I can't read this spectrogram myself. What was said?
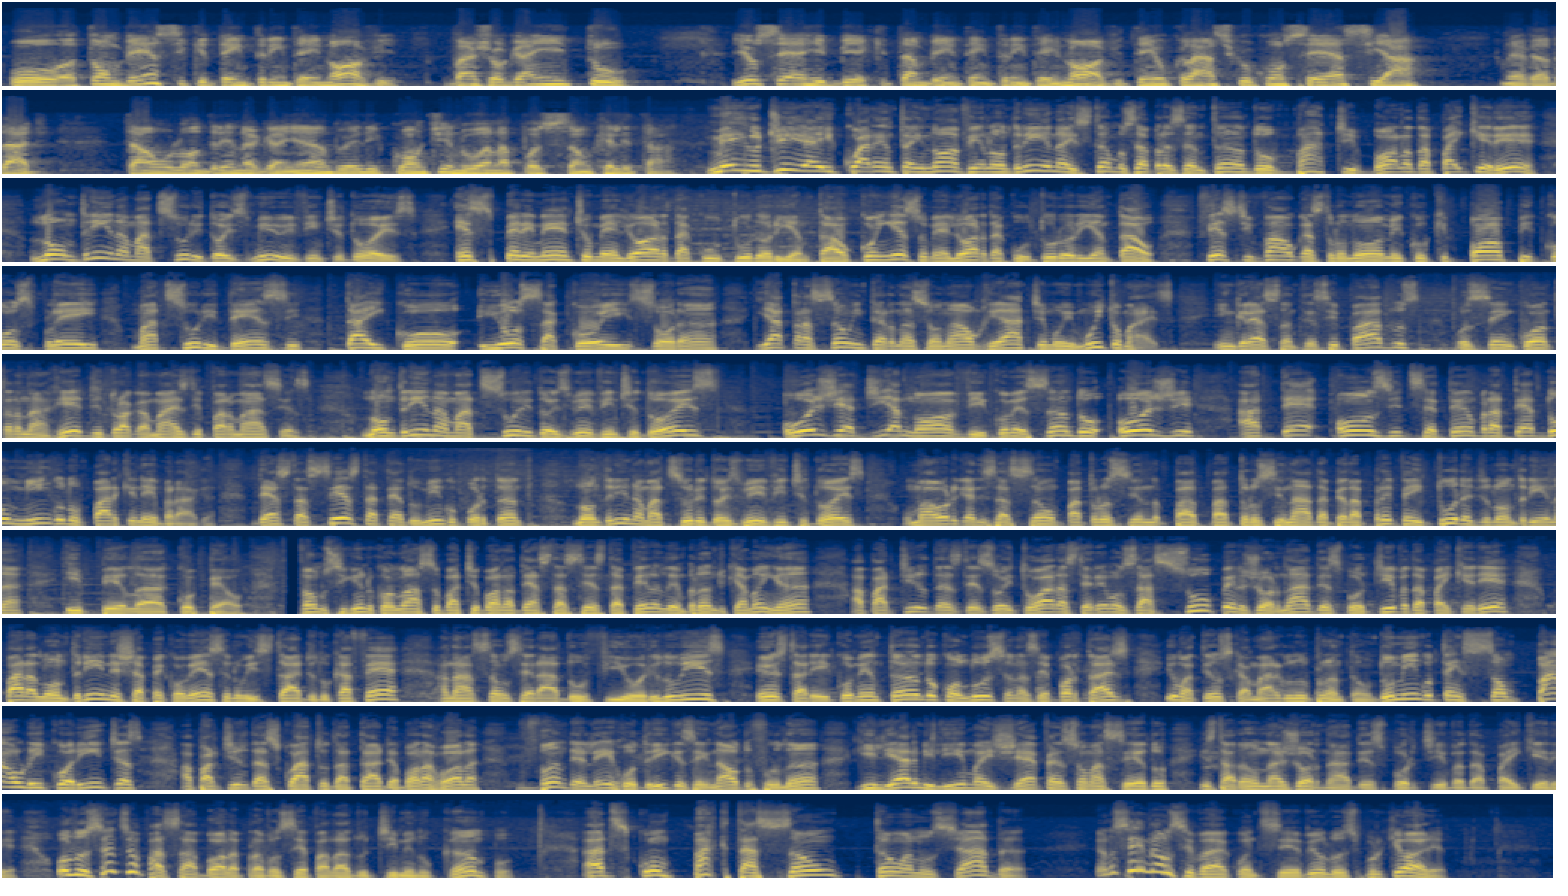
O Tombense, que tem 39, vai jogar em Itu. E o CRB, que também tem 39, tem o clássico com CSA, não é verdade? Então, o Londrina ganhando, ele continua na posição que ele está. Meio-dia e 49 em Londrina, estamos apresentando Bate-Bola da Pai Querer. Londrina Matsuri 2022. Experimente o melhor da cultura oriental. Conheça o melhor da cultura oriental. Festival gastronômico, que pop, cosplay, Matsuri Dance Taiko, Yosakoi, Soran e atração internacional Reatimo e muito mais. Ingressos antecipados você encontra na rede Droga Mais de farmácias. Londrina Matsuri 2022 Hoje é dia 9, começando hoje até 11 de setembro, até domingo no Parque Nebraga. Desta sexta até domingo, portanto, Londrina Matsuri 2022, uma organização patrocina, patrocinada pela Prefeitura de Londrina e pela Copel. Vamos seguindo com o nosso bate-bola desta sexta-feira, lembrando que amanhã, a partir das 18 horas, teremos a super jornada esportiva da Paiquerê para Londrina e Chapecoense no Estádio do Café. A nação será do Fiore Luiz. Eu estarei comentando com Lúcio nas reportagens e o Matheus Camargo no plantão. Domingo tem São Paulo e Corinthians, a partir das quatro da tarde a bola rola. Vanderlei Rodrigues, Reinaldo Furlan, Guilherme Lima e Jefferson Macedo estarão na jornada esportiva da Paiquerê. Ô Lúcio, antes de eu passar a bola para você falar do time no campo, a descompactação tão anunciada, eu não sei não se vai acontecer, viu, Lúcio? Porque, olha,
